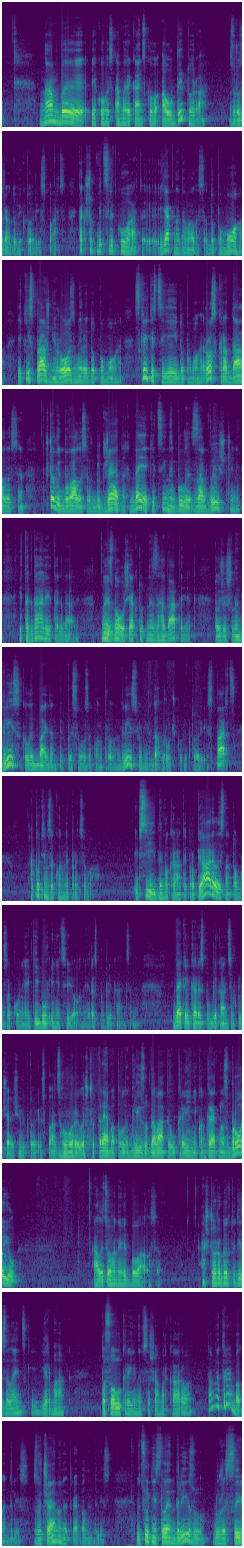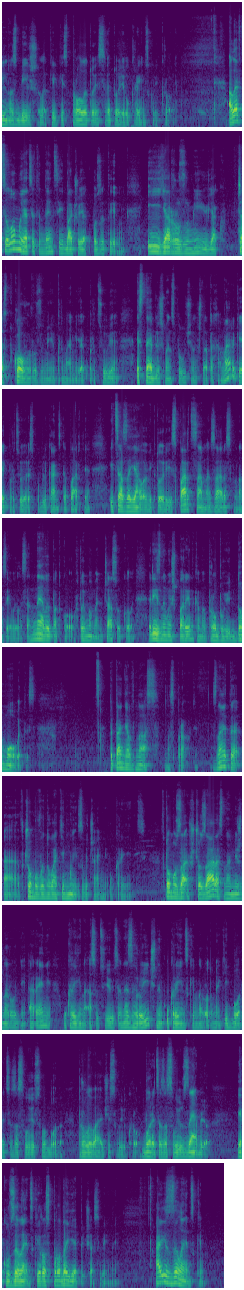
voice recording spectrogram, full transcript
нам би якогось американського аудитора з розряду Вікторії Спарц, так щоб відслідкувати, як надавалася допомога, які справжні розміри допомоги, скільки з цієї допомоги розкрадалося, що відбувалося в бюджетах, деякі ціни були завищені і так далі. і так далі. Ну і знову ж, як тут не згадати, як той же ж ленд-ліз, коли Байден підписував закон про ленд-ліз, він дав ручку Вікторії Спарц, а потім закон не працював. І всі демократи пропіарились на тому законі, який був ініційований республіканцями. Декілька республіканців, включаючи Вікторію Спарц, говорили, що треба по ленд-лізу давати Україні конкретно зброю, але цього не відбувалося. А що робив тоді Зеленський, Єрмак, посол України в США Маркарова? Нам не треба ленд-ліз. Звичайно, не треба ленд-ліз. Відсутність ленд-лізу дуже сильно збільшила кількість пролитої святої української крові. Але в цілому я ці тенденції бачу як позитивні. І я розумію, як частково розумію, принаймні, як працює естеблішмент Сполучених Штатах Америки, як працює республіканська партія. І ця заява Вікторії Спарт саме зараз вона з'явилася не випадково, в той момент часу, коли різними шпаринками пробують домовитись. Питання в нас насправді. Знаєте, е, в чому винуваті ми, звичайні українці? В тому, що зараз на міжнародній арені Україна асоціюється не з героїчним українським народом, який бореться за свою свободу, проливаючи свою кров, бореться за свою землю, яку Зеленський розпродає під час війни, а із Зеленським,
